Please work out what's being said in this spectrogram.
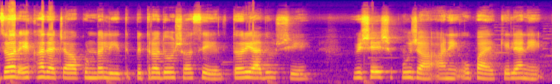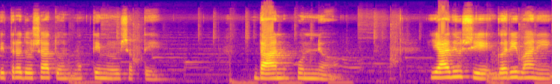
जर एखाद्याच्या कुंडलीत पितृदोष असेल तर या दिवशी विशेष पूजा आणि उपाय केल्याने पितृदोषातून मुक्ती मिळू शकते. दान पुण्य या दिवशी गरीब आणि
